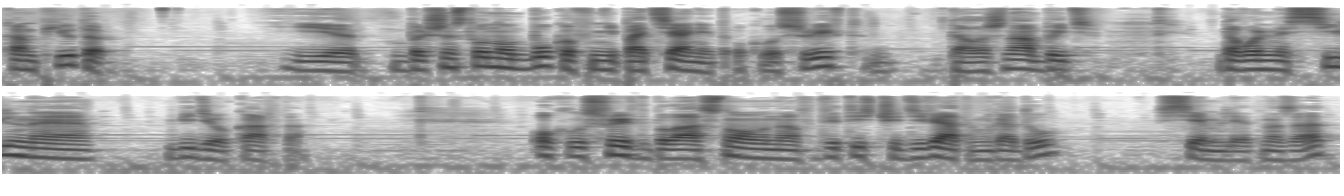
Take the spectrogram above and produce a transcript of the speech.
компьютер, и большинство ноутбуков не потянет Oculus Rift, должна быть довольно сильная видеокарта. Oculus Rift была основана в 2009 году, 7 лет назад,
